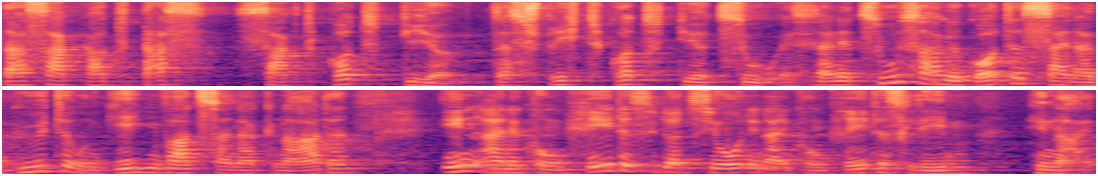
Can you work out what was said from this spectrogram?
da sagt Gott, das sagt Gott dir, das spricht Gott dir zu. Es ist eine Zusage Gottes, seiner Güte und Gegenwart, seiner Gnade in eine konkrete Situation, in ein konkretes Leben hinein.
